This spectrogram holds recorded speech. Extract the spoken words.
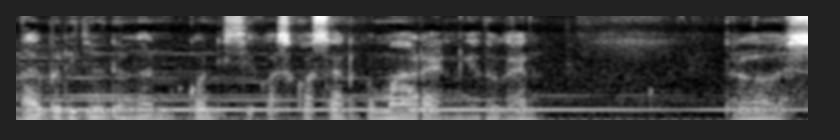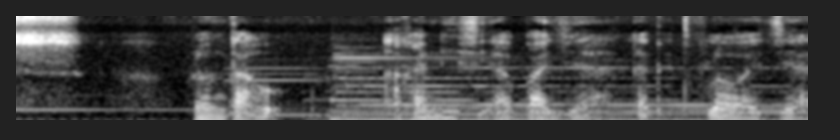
nggak beda jauh dengan kondisi kos-kosan kemarin gitu kan. Terus belum tahu akan diisi apa aja let it flow aja.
